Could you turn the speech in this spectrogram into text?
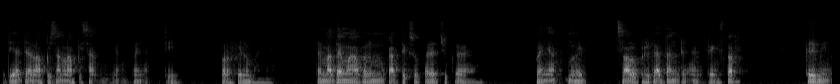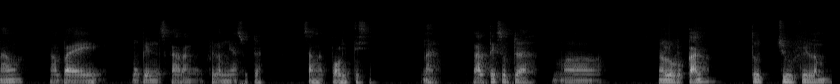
jadi ada lapisan-lapisan yang banyak di perfilmannya. Tema-tema film Kartik Subarat juga banyak selalu berdekatan dengan gangster kriminal sampai mungkin sekarang filmnya sudah sangat politis. Nah Kartik sudah menelurkan tujuh film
